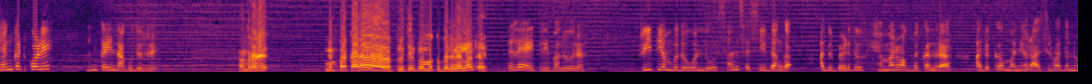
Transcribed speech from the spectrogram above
ಹೆಂಗ್ ಕಟ್ಕೊಳ್ಳಿ? ನನ್ನ ಕೈಯಿಂದ ಆಗುದಿಲ್ರಿ. ಅಂದ್ರ ರೀ ನಿಮ್ ಪ್ರಕಾರ ಪ್ರೀತಿ ಪ್ರೇಮಕ್ಕೆ ಬೆಲೆನೇ ಇಲ್ಲನ್ರಿ ಬೆಲೆ ಐತ್ರಿ ಬಾಲೂರ. ಪ್ರೀತಿ ಎಂಬುದು ಒಂದು ಸಣ್ಣ ಸಸಿ ಇದ್ದಂಗ. ಅದು ಬೆಳೆದು ಹೆಮ್ಮರವಾಗ್ಬೇಕಂದ್ರ ಅದಕ್ಕ ಮನೆಯವ್ರ ಆಶೀರ್ವಾದನು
